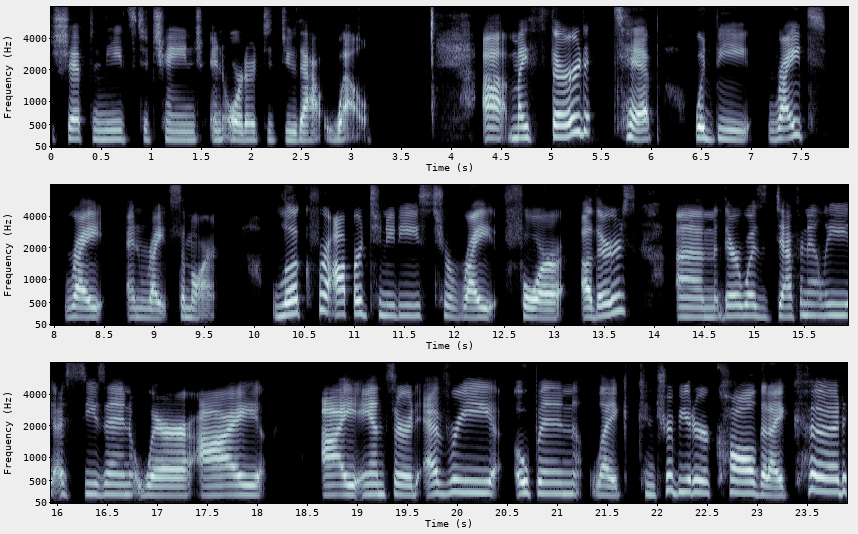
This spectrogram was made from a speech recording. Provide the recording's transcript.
shift needs to change in order to do that well. Uh, my third tip would be write, write, and write some more look for opportunities to write for others. Um, there was definitely a season where I I answered every open like contributor call that I could.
